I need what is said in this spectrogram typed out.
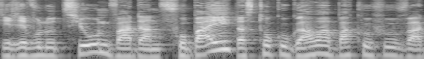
Die Revolution war dann vorbei, das Tokugawa Bakufu war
